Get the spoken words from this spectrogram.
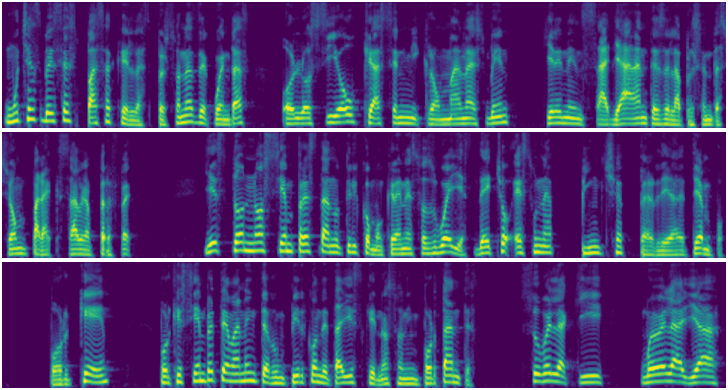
Muchas veces pasa que las personas de cuentas o los CEO que hacen micromanagement quieren ensayar antes de la presentación para que salga perfecto. Y esto no siempre es tan útil como creen esos güeyes. De hecho, es una pinche pérdida de tiempo. ¿Por qué? Porque siempre te van a interrumpir con detalles que no son importantes. Súbele aquí, muévele allá.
